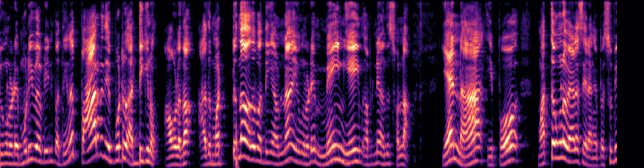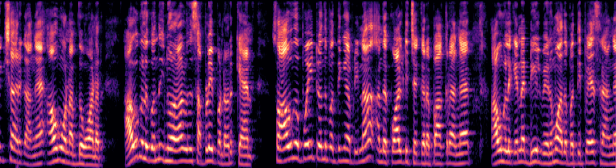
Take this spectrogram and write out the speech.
இவங்களுடைய முடிவு அப்படின்னு பார்த்தீங்கன்னா பார்வதியை போட்டு அடிக்கணும். அவ்வளோதான் அது மட்டும்தான் வந்து பார்த்தீங்க அப்படின்னா இவங்களுடைய மெயின் எய்ம் அப்படின்னு வந்து சொல்லலாம். ஏன்னா இப்போது மற்றவங்களும் வேலை செய்கிறாங்க இப்போ சுபிக்ஷா இருக்காங்க. அவங்க ஒன் ஆஃப் த ஓனர் அவங்களுக்கு வந்து இன்னொரு ஆள் வந்து சப்ளை பண்ணுறவர் கேன் ஸோ அவங்க போயிட்டு வந்து பார்த்திங்க அப்படின்னா அந்த குவாலிட்டி செக்கரை பார்க்குறாங்க அவங்களுக்கு என்ன டீல் வேணுமோ அதை பற்றி பேசுகிறாங்க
